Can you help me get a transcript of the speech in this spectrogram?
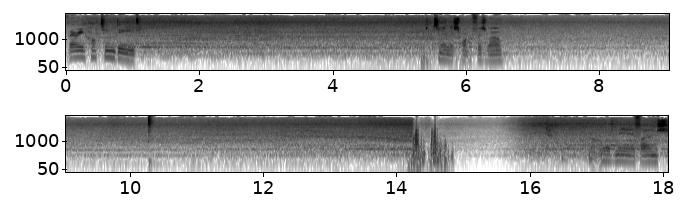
Very hot indeed. Turn this one off as well. Not with me earphones.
